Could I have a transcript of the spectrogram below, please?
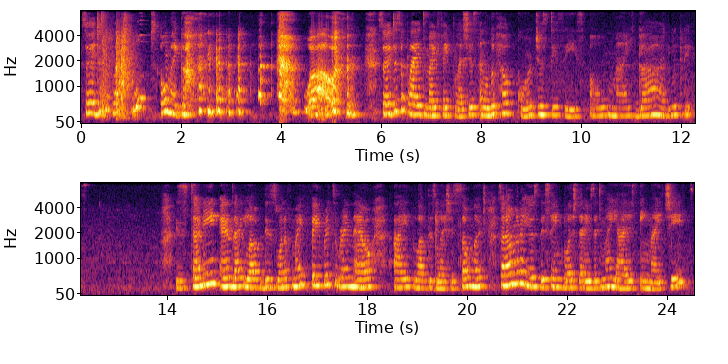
So I just applied, oops, oh my god, wow. so I just applied my fake lashes and look how gorgeous this is. Oh my god, look at this. It's stunning and I love this is one of my favorites right now I love these lashes so much. So now I'm gonna use the same blush that I used in my eyes in my cheeks.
